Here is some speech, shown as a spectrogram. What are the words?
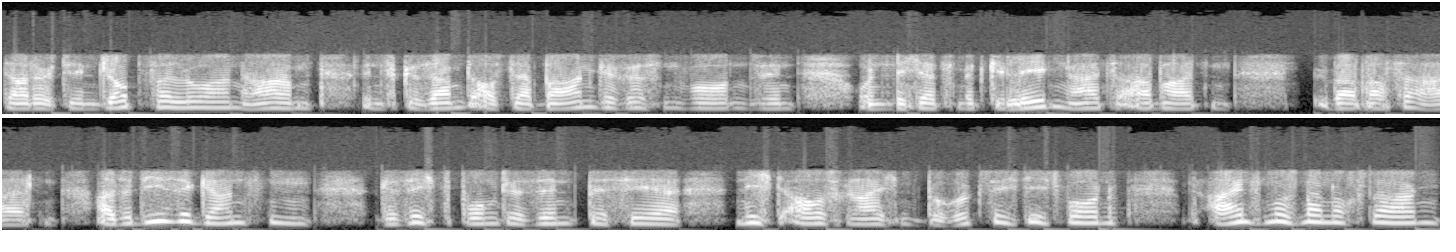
dadurch den Job verloren haben, insgesamt aus der Bahn gerissen worden sind und sich jetzt mit Gelegenheitsarbeiten über Wasser halten. Also diese ganzen Gesichtspunkte sind bisher nicht ausreichend berücksichtigt worden. Eins muss man noch sagen,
